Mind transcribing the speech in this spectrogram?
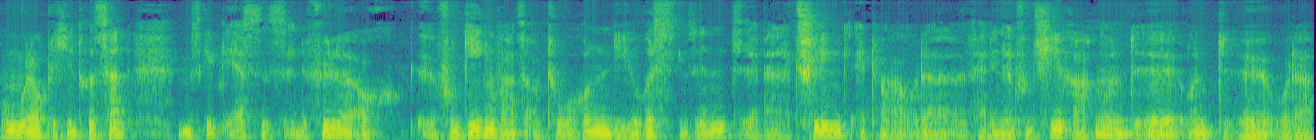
unglaublich interessant. Es gibt erstens eine Fülle auch äh, von Gegenwartsautoren, die Juristen sind, äh, Bernhard Schlink etwa oder Ferdinand von Schirach mhm. und, äh, und oder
